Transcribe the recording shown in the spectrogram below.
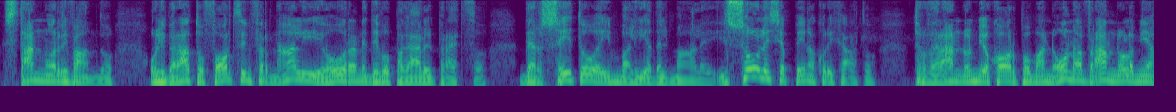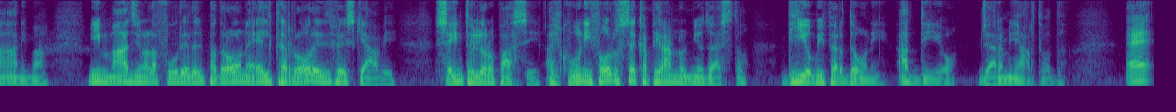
Stanno arrivando ho liberato forze infernali e ora ne devo pagare il prezzo. Derseto è in balia del male. Il sole si è appena coricato. Troveranno il mio corpo, ma non avranno la mia anima. Mi immagino la furia del padrone e il terrore dei suoi schiavi. Sento i loro passi. Alcuni forse capiranno il mio gesto. Dio mi perdoni. Addio. Jeremy Hartwood. È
